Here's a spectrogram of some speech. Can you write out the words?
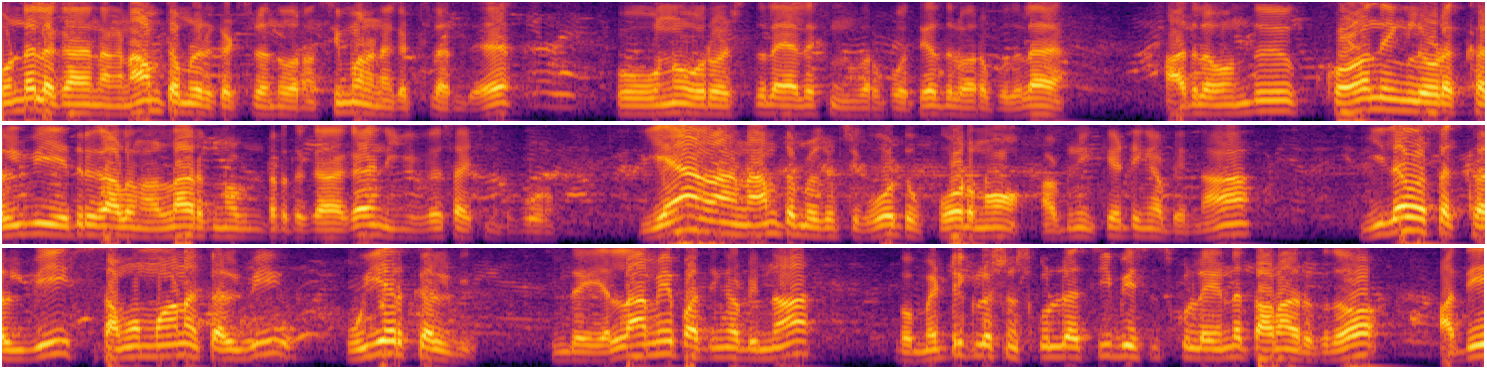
ஒன்றும் இல்லைக்கா. நாங்கள் நாம் தமிழர் கட்சியில இருந்து வரோம். சீமான கட்சியில இருந்து இப்போ இன்னும் ஒரு வருஷத்துல எலெக்ஷன் வரப்போகுது தேர்தல் வரப்போகுதுல அதுல வந்து குழந்தைங்களோட கல்வி எதிர்காலம் நல்லா இருக்கணும் அப்படின்றதுக்காக நீங்க விவசாய சின்னத்துக்கு போகணும். ஏன் நான் நாம் தமிழர் கட்சிக்கு ஓட்டு போடணும் அப்படின்னு கேட்டிங்க அப்படின்னா இலவச கல்வி சமமான கல்வி உயர்கல்வி இந்த எல்லாமே பாத்தீங்க அப்படின்னா இப்போ மெட்ரிகுலேஷன் ஸ்கூல்ல சிபிஎஸ்சி ஸ்கூல்ல என்ன தரம் இருக்குதோ அதே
